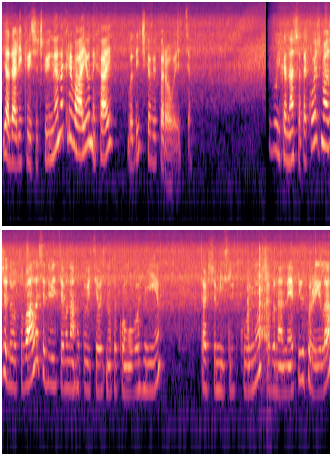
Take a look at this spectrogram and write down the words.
Я далі кришечкою не накриваю, нехай водичка випаровується. Цибулька наша також майже доготувалася. Дивіться, вона готується ось на такому вогні. Так що ми слідкуємо, щоб вона не підгоріла.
